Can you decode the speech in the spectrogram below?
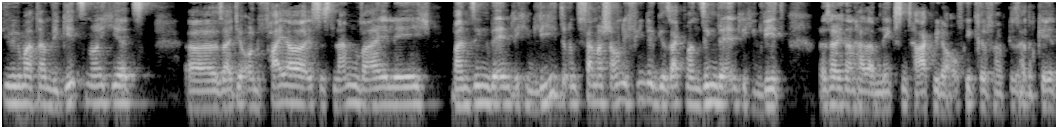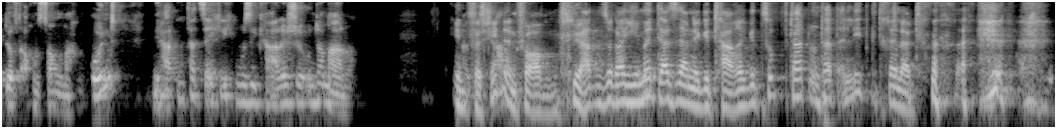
die wir gemacht haben, wie geht's euch jetzt? äh, seid ihr on fire, ist es langweilig, wann singen wir endlich ein Lied? Und es haben erstaunlich viele gesagt, wann singen wir endlich ein Lied? Und das habe ich dann halt am nächsten Tag wieder aufgegriffen und habe gesagt, okay, ihr dürft auch einen Song machen. Und wir hatten tatsächlich musikalische Untermalung. In also verschiedenen Formen. Wir hatten sogar jemand, der seine Gitarre gezupft hat und hat ein Lied getrellert.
